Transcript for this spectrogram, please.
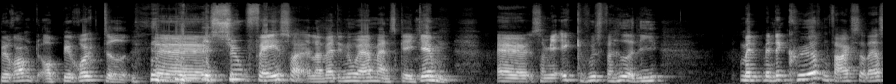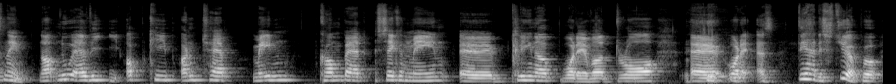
berømt og berygtede øh, syv faser, eller hvad det nu er, man skal igennem, øh, som jeg ikke kan huske, hvad hedder lige. Men, men den kører den faktisk, så der er sådan en, Nå, nu er vi i upkeep, untap, main, combat, second main, øh, clean up, whatever, draw, øh, whatever. Altså, det har det styr på.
